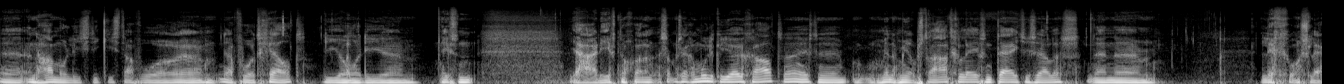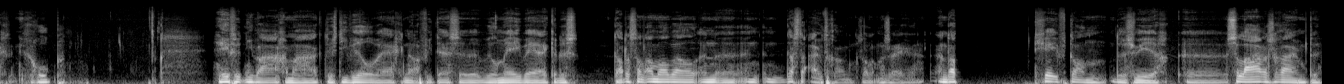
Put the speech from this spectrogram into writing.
Eh en Hamolis die kiest daarvoor eh, ja, voor het geld. Die jongen die eh, heeft een, ja, die heeft nog wel een, zal ik maar zeggen, moeilijke jeugd gehad. Hij heeft min of meer op straat geleefd een tijdje zelfs. En eh, ligt gewoon slecht in de groep heeft het niet waargemaakt, dus die wil weg. Nou, Vitesse wil meewerken, dus dat is dan allemaal wel een, een, een- dat is de uitgang, zal ik maar zeggen. En dat geeft dan dus weer salarisruimte.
